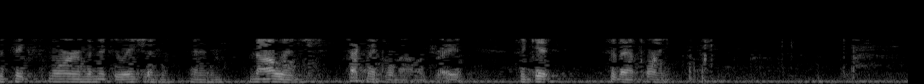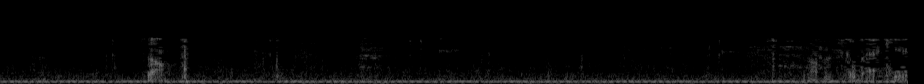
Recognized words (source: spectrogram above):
It takes more manipulation and knowledge, technical knowledge, right, to get to that point. So. Oh, let's go back here.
